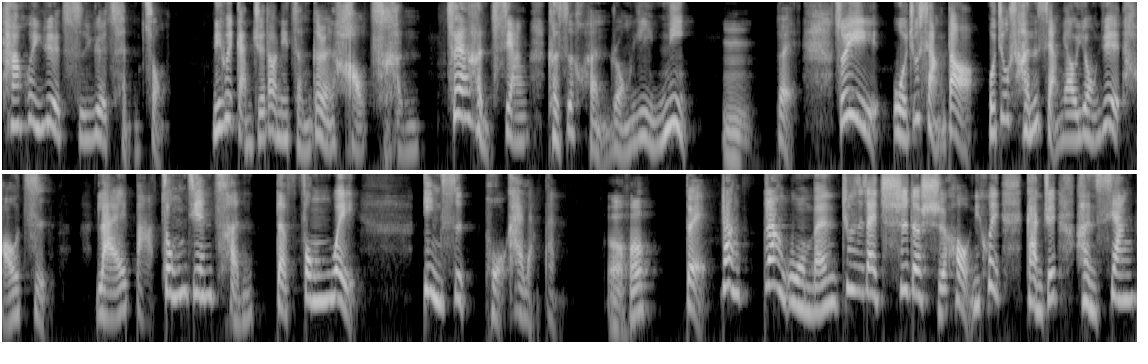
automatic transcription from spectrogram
它会越吃越沉重，你会感觉到你整个人好沉。虽然很香，可是很容易腻。嗯，对，所以我就想到，我就很想要用月桃子来把中间层的风味硬是剖开两半。哦吼，对，让让我们就是在吃的时候，你会感觉很香，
